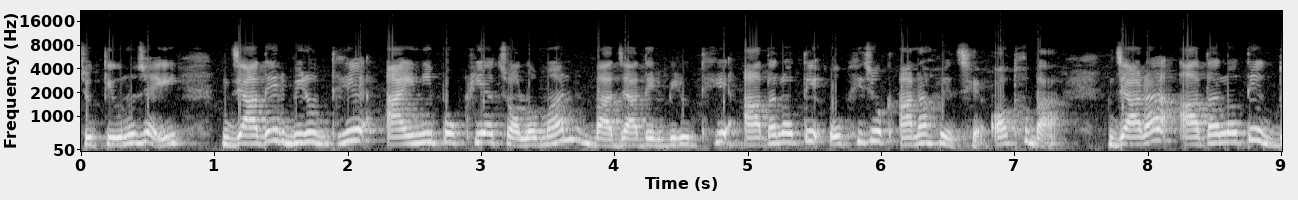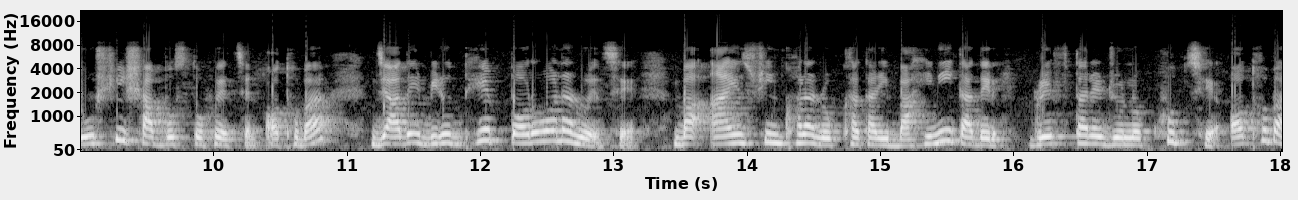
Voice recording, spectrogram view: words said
চুক্তি অনুযায়ী যাদের বিরুদ্ধে আইনি প্রক্রিয়া চলমান বা যাদের বিরুদ্ধে আদালতে অভিযোগ আনা হয়েছে অথবা যারা আদালতে দোষী সাব্যস্ত হয়েছেন অথবা যাদের বিরুদ্ধে পরোয়ানা রয়েছে বা আইন শৃঙ্খলা রক্ষাকারী বাহিনী তাদের গ্রেফতারের জন্য খুঁজছে অথবা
